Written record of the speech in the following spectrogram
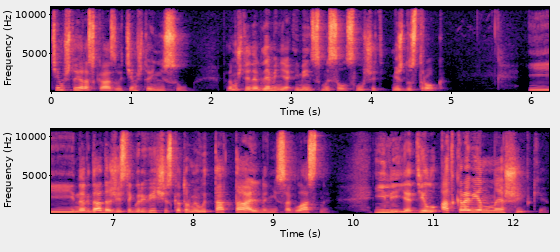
Тем, что я рассказываю, тем, что я несу. Потому что иногда меня имеет смысл слушать между строк. И иногда, даже если я говорю вещи, с которыми вы тотально не согласны, или я делаю откровенные ошибки,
